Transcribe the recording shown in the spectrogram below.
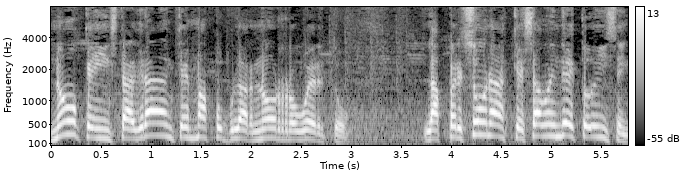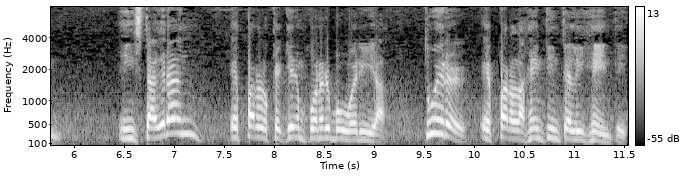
no que Instagram, que es más popular, no Roberto. Las personas que saben de esto dicen, Instagram es para los que quieren poner bobería. Twitter es para la gente inteligente.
